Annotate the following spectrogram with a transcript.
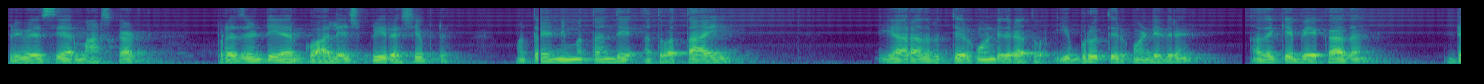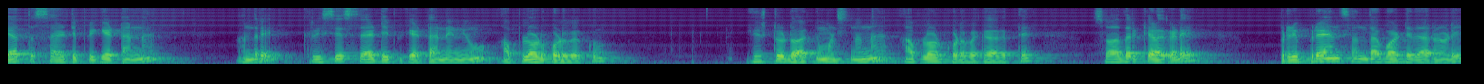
previous year marks card, present year college fee receipt, ಮತ್ತು ನಿಮ್ಮ ತಂದೆ ಅಥವಾ ತಾಯಿ ಯಾರಾದರೂ ತಿರ್ಕೊಂಡಿದ್ರೆ ಅಥವಾ ಇಬ್ಬರು ತಿರ್ಕೊಂಡಿದ್ರೆ ಅದಕ್ಕೆ ಬೇಕಾದ ಡೆತ್ ಸರ್ಟಿಫಿಕೇಟನ್ನು, ಅಂದರೆ ಕ್ರಿಸಿಸ್ ಸರ್ಟಿಫಿಕೇಟನ್ನು ನೀವು ಅಪ್ಲೋಡ್ ಕೊಡಬೇಕು. ಎಷ್ಟು ಡಾಕ್ಯುಮೆಂಟ್ಸ್ನ ಅಪ್ಲೋಡ್ ಕೊಡಬೇಕಾಗುತ್ತೆ. ಸೊ, ಅದರ ಕೆಳಗಡೆ ಪ್ರಿಫರೆನ್ಸ್ ಅಂತ ಕೊಟ್ಟಿದ್ದಾರೆ ನೋಡಿ.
